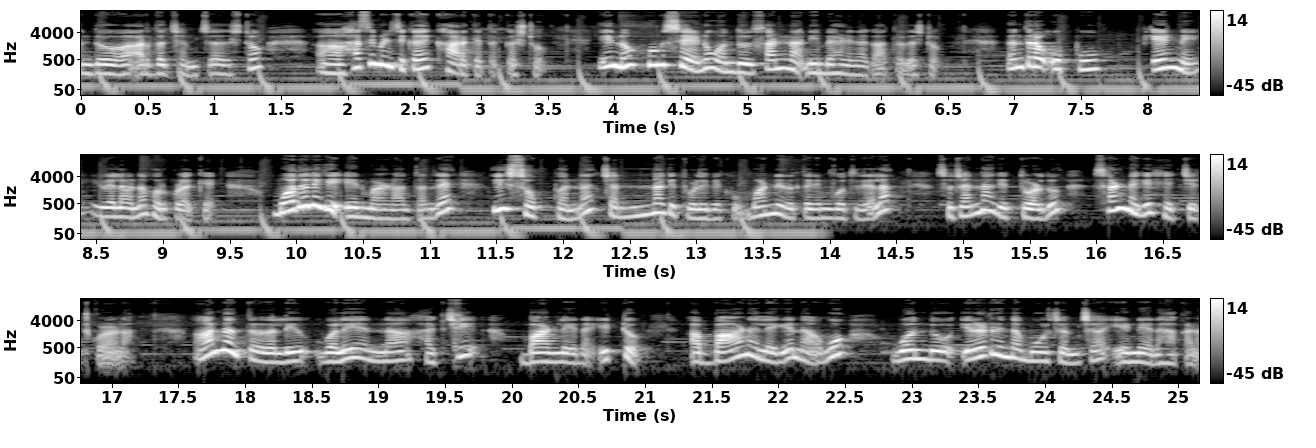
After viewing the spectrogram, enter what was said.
ಒಂದು ಅರ್ಧ ಚಮಚದಷ್ಟು ಹಸಿ ಹಸಿಮೆಣಸಿಕಾಯಿ ಖಾರಕ್ಕೆ ತಕ್ಕಷ್ಟು, ಇನ್ನು ಹುಣಸೆಹಣ್ಣು ಒಂದು ಸಣ್ಣ ನಿಂಬೆಹಣ್ಣಿನ ಗಾತ್ರದಷ್ಟು, ನಂತರ ಉಪ್ಪು, ಎಣ್ಣೆ ಇವೆಲ್ಲವನ್ನು ಹೊರ್ಕೊಳ್ಳೋಕ್ಕೆ. ಮೊದಲಿಗೆ ಏನು ಮಾಡೋಣ ಅಂತಂದರೆ ಈ ಸೊಪ್ಪನ್ನು ಚೆನ್ನಾಗಿ ತೊಳಿಬೇಕು. ಮಣ್ಣಿರುತ್ತೆ, ನಿಮ್ಗೆ ಗೊತ್ತಿದೆಯಲ್ಲ? ಸೊ, ಚೆನ್ನಾಗಿ ತೊಳೆದು ಸಣ್ಣಗೆ ಹೆಚ್ಚಿಟ್ಕೊಳ್ಳೋಣ. ಆ ನಂತರದಲ್ಲಿ ಒಲೆಯನ್ನು ಹಚ್ಚಿ ಬಾಣಲೆಯನ್ನು ಇಟ್ಟು ಆ ಬಾಣಲೆಗೆ ನಾವು ಒಂದು ಎರಡರಿಂದ ಮೂರು ಚಮಚ ಎಣ್ಣೆಯನ್ನು ಹಾಕೋಣ.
